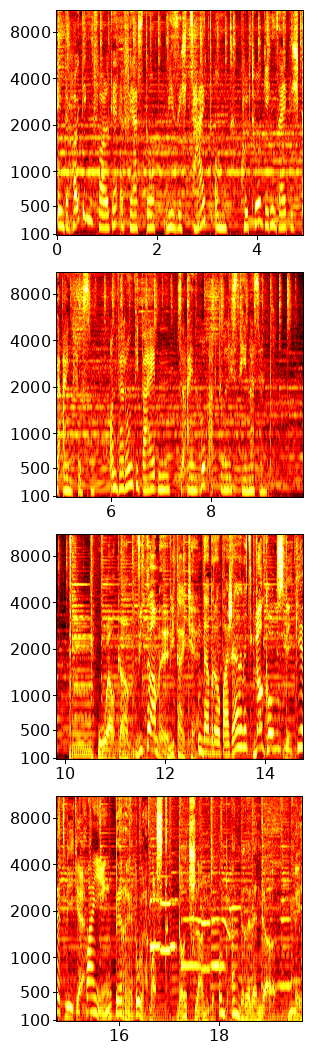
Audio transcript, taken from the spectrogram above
In der heutigen Folge erfährst du, wie sich Zeit und Kultur gegenseitig beeinflussen und warum die beiden so ein hochaktuelles Thema sind. Welcome. Witamy. Witajcie. Добро пожаловать. Welcome. Sveiki atvykę. 欢迎 Tere tulemast. Deutschland und andere Länder mit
